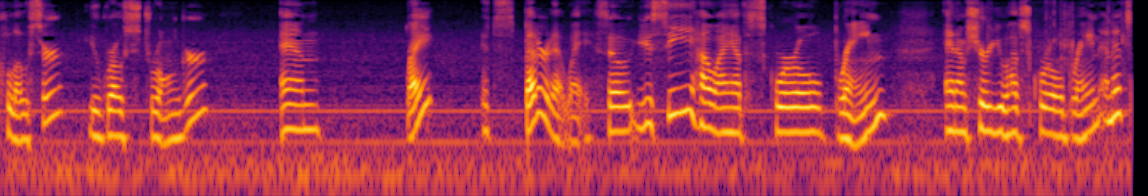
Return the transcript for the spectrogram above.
closer, you grow stronger and right? It's better that way. So you see how I have squirrel brain and I'm sure you have squirrel brain, and it's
